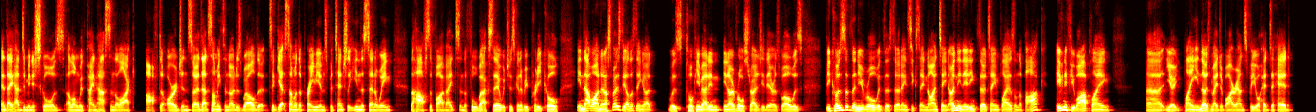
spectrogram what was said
and they had diminished scores along with Payne Haas and the like after Origin. So that's something to note as well that to get some of the premiums potentially in the center wing, the halves, the five eights, and the fullbacks there, which is going to be pretty cool in that one. And I suppose the other thing I was talking about in in overall strategy there as well was because of the new rule with the 13, 16, 19, only needing 13 players on the park, even if you are playing uh, you know, playing in those major buy rounds for your head to head,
